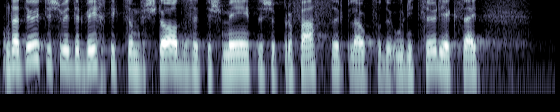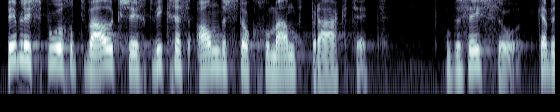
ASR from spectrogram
Und auch dort ist wieder wichtig zu verstehen, das hat der Schmidt, das ist ein Professor, glaube von der Uni Zürich, gesagt, die Bibel ist das Buch und die Weltgeschichte wie kein anderes Dokument geprägt hat. Und das ist so. Ich glaube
